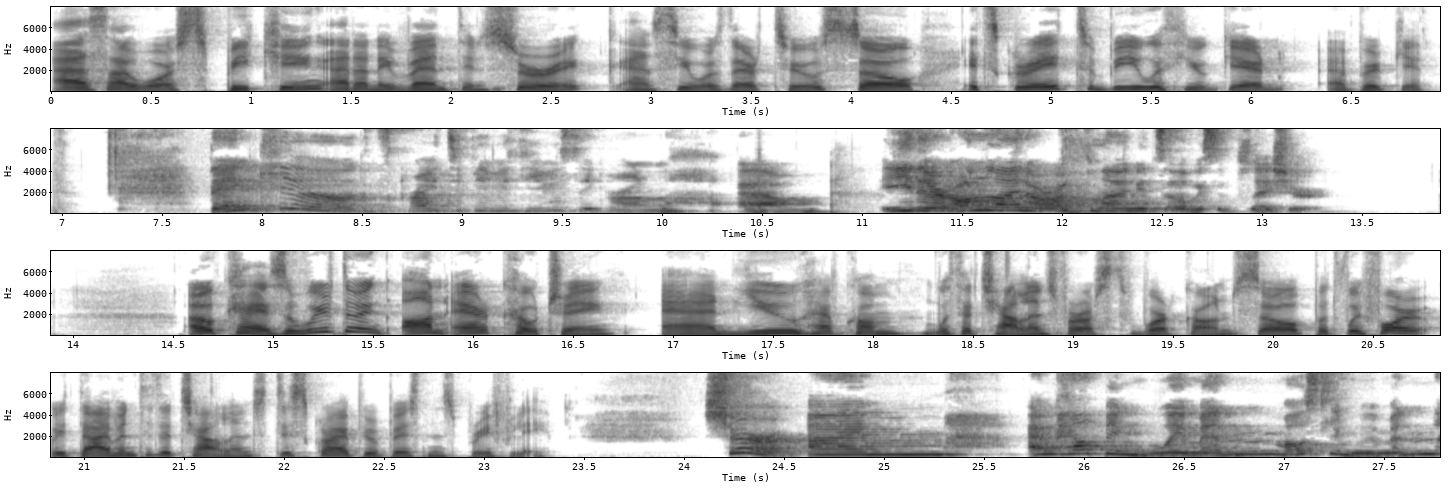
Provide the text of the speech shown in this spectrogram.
as I was speaking at an event in Zurich, and she was there too. So it's great to be with you again, uh, Birgit. Thank you. It's great to be with you, Sigrun. Um, either online or offline, it's always a pleasure. Okay, so we're doing on air coaching and you have come with a challenge for us to work on. So, but before we dive into the challenge, describe your business briefly. Sure, I'm I'm helping women, mostly women,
